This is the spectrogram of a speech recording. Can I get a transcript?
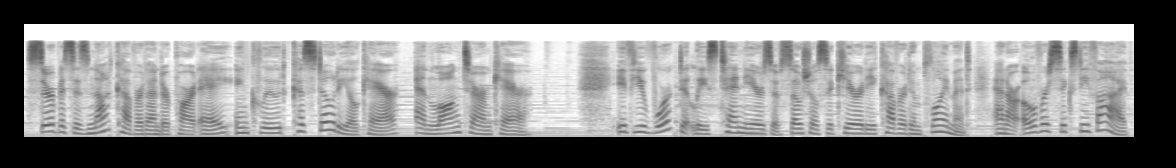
Services not covered under Part A include custodial care and long-term care. If you've worked at least 10 years of Social Security covered employment and are over 65,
